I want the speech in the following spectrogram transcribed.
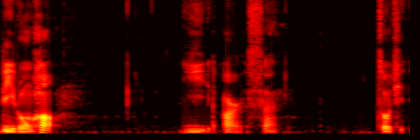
李荣浩，一二三，走起。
